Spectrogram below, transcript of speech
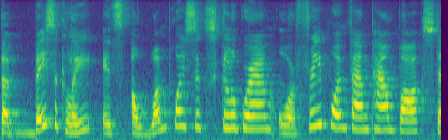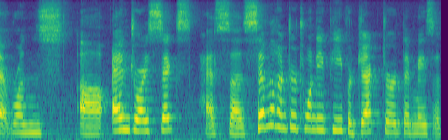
But basically it's a 1.6 kilogram or 3.5 pound box that runs uh, Android 6 has a 720p projector that makes a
